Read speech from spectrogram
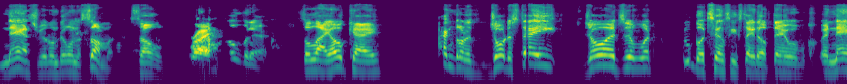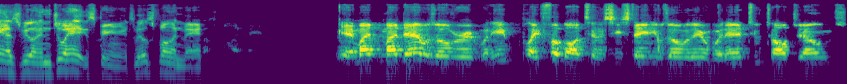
Nashville during the summer, so right over there. So like, okay, I can go to Georgia State, Georgia, what I'm gonna go Tennessee State up there with, with Nashville and enjoy that experience. It was fun, man. Yeah, my, my dad was over when he played football at Tennessee State. He was over there with Ed Too Tall Jones.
